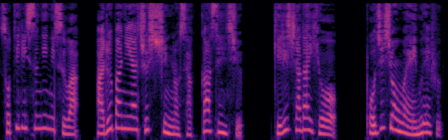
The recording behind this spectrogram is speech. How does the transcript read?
ソティリス・ニニスは、アルバニア出身のサッカー選手。ギリシャ代表。ポジションは MF。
